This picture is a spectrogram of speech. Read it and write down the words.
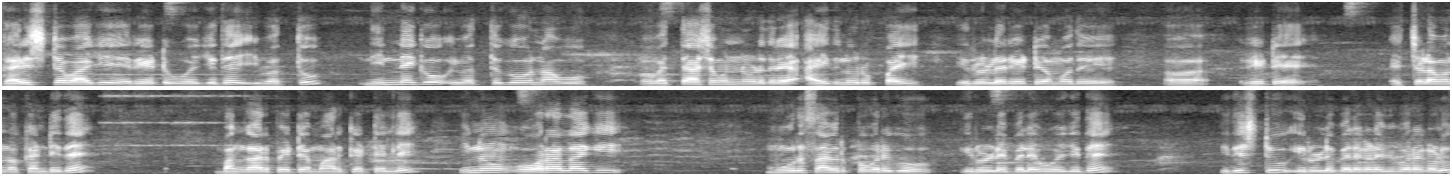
ಗರಿಷ್ಠವಾಗಿ ರೇಟು ಹೋಗಿದೆ ಇವತ್ತು. ನಿನ್ನೆಗೂ ಇವತ್ತಿಗೂ ನಾವು ವ್ಯತ್ಯಾಸವನ್ನು ನೋಡಿದರೆ ಐದುನೂರು ರೂಪಾಯಿ ಈರುಳ್ಳಿ ರೇಟ್ ಎಂಬುದು ರೇಟ್ ಹೆಚ್ಚಳವನ್ನು ಕಂಡಿದೆ. ಬಂಗಾರಪೇಟೆ ಮಾರ್ಕೆಟಲ್ಲಿ ಇನ್ನು ಓವರಾಲಾಗಿ ಮೂರು ಸಾವಿರ ರೂಪಾಯಿವರೆಗೂ ಈರುಳ್ಳಿ ಬೆಲೆ ಹೋಗಿದೆ. ಇದಿಷ್ಟು ಈರುಳ್ಳಿ ಬೆಲೆಗಳ ವಿವರಗಳು.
